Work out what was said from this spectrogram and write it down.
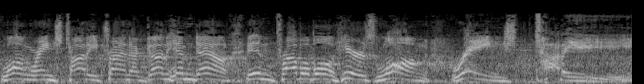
Long range Toddy trying to gun him down. Improbable. Here's long range Toddy.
